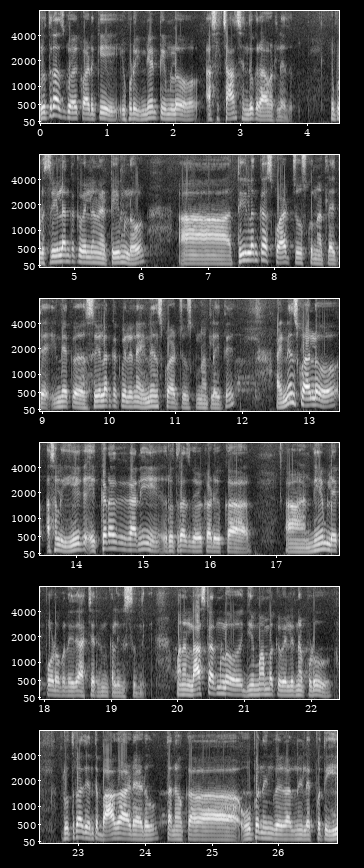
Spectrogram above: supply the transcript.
రుతురాజ్ గోయక్వాడ్కి ఇప్పుడు ఇండియన్ టీంలో అసలు ఛాన్స్ ఎందుకు రావట్లేదు? ఇప్పుడు శ్రీలంకకు వెళ్ళిన టీంలో శ్రీలంక స్క్వాడ్ చూసుకున్నట్లయితే ఇండియా శ్రీలంకకు వెళ్ళిన ఇండియన్ స్క్వాడ్ చూసుకున్నట్లయితే ఆ ఇండియన్ స్క్వాడ్లో అసలు ఏ ఎక్కడ కానీ రుతురాజ్ గోయక్వాడ్ యొక్క నేమ్ లేకపోవడం అనేది ఆశ్చర్యం కలిగిస్తుంది. మనం లాస్ట్ టర్మ్లో జింబాంబకి వెళ్ళినప్పుడు రుతురాజ్ ఎంత బాగా ఆడాడు తన యొక్క ఓపెనింగ్ కానీ లేకపోతే ఏ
